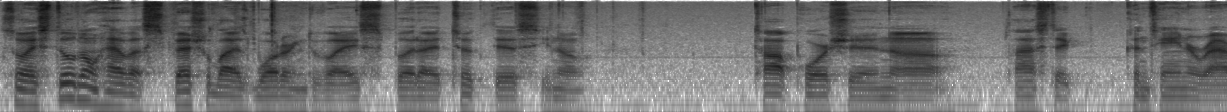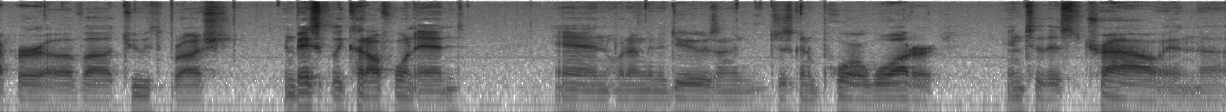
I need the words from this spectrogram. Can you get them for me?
So I still don't have a specialized watering device, but I took this, you know, top portion uh, plastic container wrapper of a toothbrush and basically cut off one end and what I'm going to do is I'm just going to pour water into this trowel and uh,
